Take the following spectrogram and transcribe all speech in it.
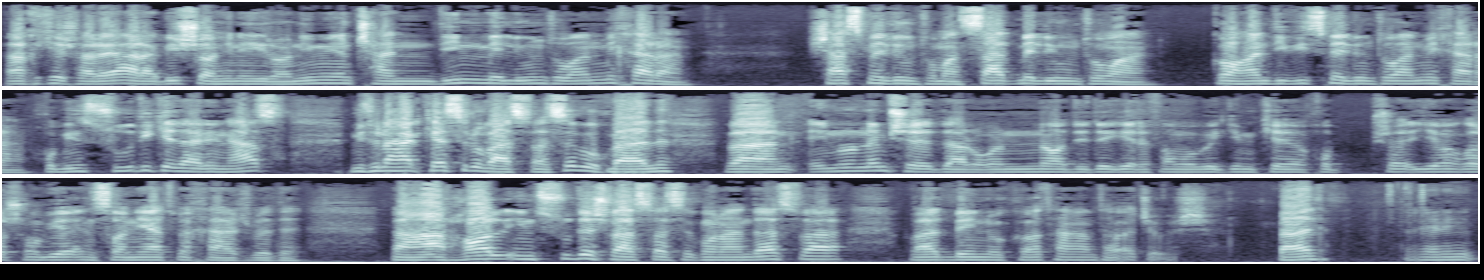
برخی کشورهای عربی شاهین ایرانی میان چندین میلیون تومن می‌خرن. 60 میلیون تومن 100 میلیون تومن گاهن 200 میلیون تومن می‌خرن. خب این سودی که در این هست می‌تونه هر کسی رو وسوسه بکنه. بله. و این رو نمیشه در واقع نادیده گرفت اما بگیم که خب یه مقدار شما بیا انسانیت به خرج بده. به هر حال این سودش وسوسه کننده است و باید به این نکات هم توجه بشه. بله. یعنی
